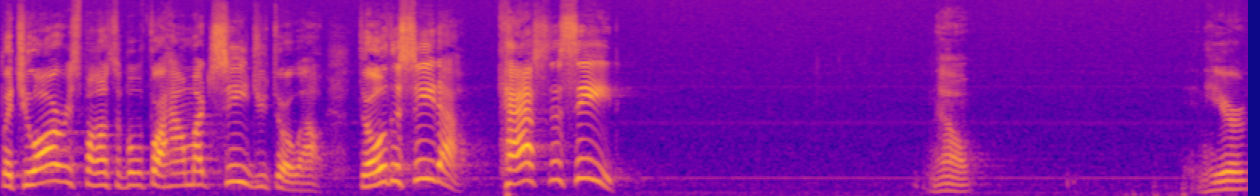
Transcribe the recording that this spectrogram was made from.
but you are responsible for how much seed you throw out. Throw the seed out, cast the seed. Now, and here,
